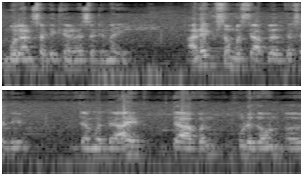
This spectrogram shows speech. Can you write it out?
मुलांसाठी खेळण्यासाठी नाही. अनेक समस्या आपल्याला त्यासाठी त्यामध्ये आहेत. त्या आपण पुढे जाऊन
